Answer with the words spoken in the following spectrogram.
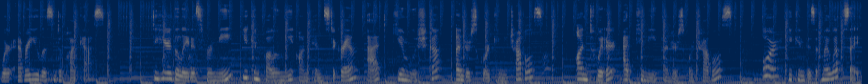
wherever you listen to podcasts. To hear the latest from me, you can follow me on Instagram at Kiamushka underscore Kimmy Travels on Twitter at Kimmy underscore travels, or you can visit my website,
